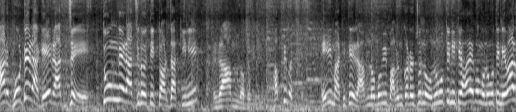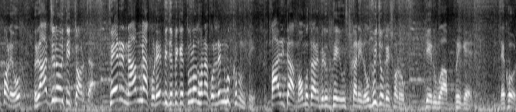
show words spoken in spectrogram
আর ভোটের আগে রাজ্যে তুঙ্গে রাজনৈতিক তরজা কি নিয়ে রামনবমী। ভাবতে পারছেন? এই মাটিতে রামনবমী পালন করার জন্য অনুমতি নিতে হয় এবং অনুমতি নেওয়ার পরেও রাজনৈতিক তরজা। ফের নাম না করে বিজেপিকে তুলোধনা করলেন মুখ্যমন্ত্রী। পাল্টা মমতার বিরুদ্ধে উস্কানির অভিযোগে সরব গেরুয়া ব্রিগেড। দেখুন।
